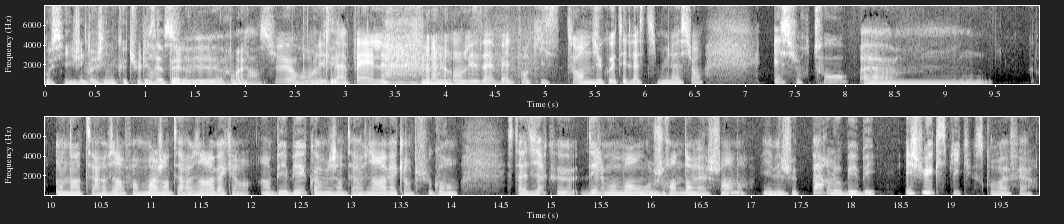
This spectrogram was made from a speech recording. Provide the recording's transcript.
aussi, j'imagine que tu les appelles. Sûr, Bien sûr, on les appelle. on les appelle pour qu'ils se tournent du côté de la stimulation. Et surtout, on intervient, enfin moi j'interviens avec un, bébé comme j'interviens avec un plus grand. C'est-à-dire que dès le moment où je rentre dans la chambre, eh je parle au bébé et je lui explique ce qu'on va faire.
